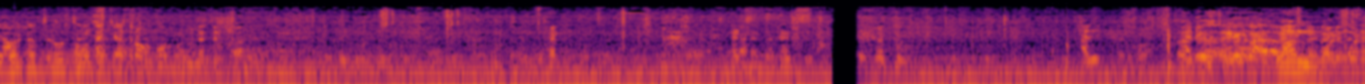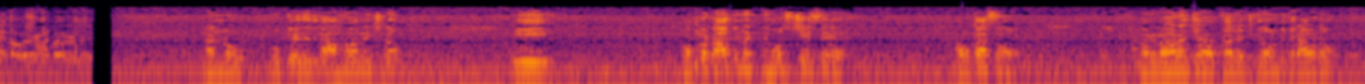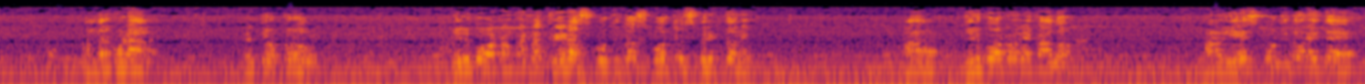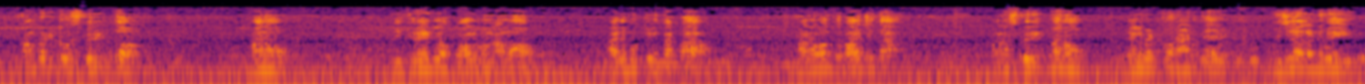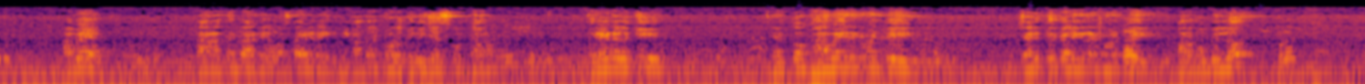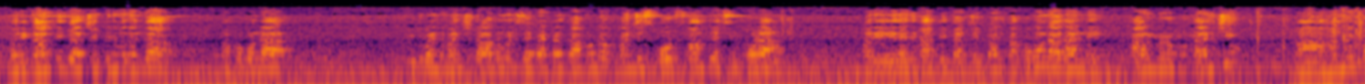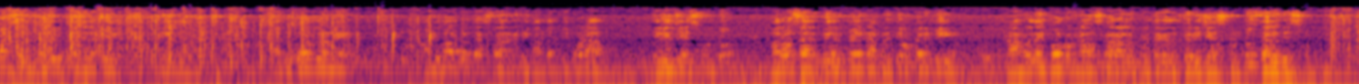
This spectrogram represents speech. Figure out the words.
ఎవరు టచ్ ఎవరు టచ్ నన్ను ముఖ్య అతిథిగా ఆహ్వానించడం. ఈ గొప్ప డాక్యుమెంట్ని హోస్ట్ చేసే అవకాశం మరి రారాజ్య కాలేజ్ గ్రౌండ్కి రావడం. అందరు కూడా ప్రతి ఒక్కరూ గెలుపుకోవటం కన్నా క్రీడా స్ఫూర్తితో స్పోర్టివ్ స్పిరిట్ తోని మనం గెలుపుకోవటంలే కాదు మనం ఏ స్ఫూర్తితోనైతే కాంపిటేటివ్ స్పిరిట్తో మనం ఈ క్రీడలో పాల్గొన్నామో అది ముఖ్యం తప్ప మన వంతు బాధ్యత మన స్పిరిట్ మనం నిలబెట్టుకొని ఆడితే విజయాలనేవి అవే. దానంతంగా నేను వస్తాయని మీకు అందరికీ కూడా తెలియజేసుకుంటున్నాను. క్రీడలకి ఎంతో ఘనమైనటువంటి చరిత్ర కలిగినటువంటి మన మొబైల్లో మరి కార్తీక్ గారు చెప్పిన విధంగా తప్పకుండా ఇటువంటి మంచి టోర్నమెంట్స్ పెట్టడం కాకుండా ఒక మంచి స్పోర్ట్స్ కాంప్లెక్స్ కూడా మరి ఏదైతే కార్తీక్ గారు చెప్పారో తప్పకుండా దాన్ని కార్యక్రమం దాల్చి హండ్రెడ్ పర్సెంట్ ప్రజల ప్రజలకి నేను అతి త్వరలోనే అందుబాటులో తెస్తానని మీకు అందరికీ కూడా తెలియజేసుకుంటూ మరోసారి పేరు పేరున ప్రతి ఒక్కరికి నా హృదయపూర్వక నమస్కారాలు కృతజ్ఞత తెలియజేసుకుంటూ సెలవు తీసుకుంటున్నాను.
